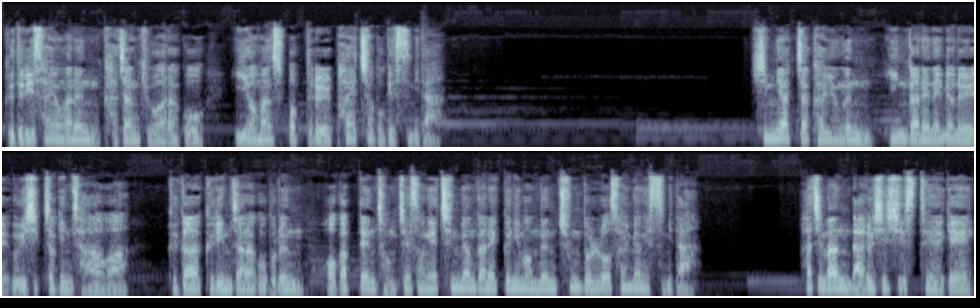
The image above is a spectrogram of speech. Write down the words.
그들이 사용하는 가장 교활하고 위험한 수법들을 파헤쳐 보겠습니다. 심리학자 칼융은 인간의 내면을 의식적인 자아와 그가 그림자라고 부른 억압된 정체성의 측면 간의 끊임없는 충돌로 설명했습니다. 하지만 나르시시스트에게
